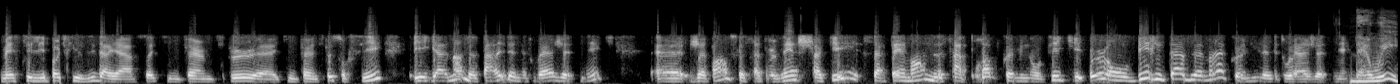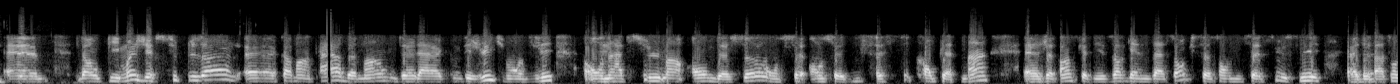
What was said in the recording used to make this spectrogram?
Mais c'est l'hypocrisie derrière ça qui me fait un petit peu, qui me fait un petit peu sourciller. Et également de parler de nettoyage ethnique. Euh, je pense que ça peut venir choquer certains membres de sa propre communauté qui, eux, ont véritablement connu le nettoyage ethnique. Ben oui. Euh, donc, puis moi, j'ai reçu plusieurs euh, commentaires de membres de la communauté juive qui m'ont dit on a absolument honte de ça, on se, on se dissocie complètement. je pense que des organisations qui se sont dissociées aussi de façon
